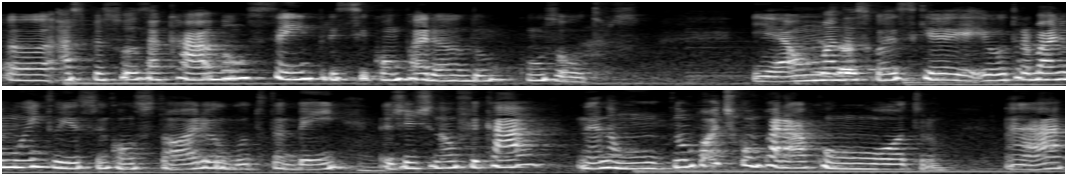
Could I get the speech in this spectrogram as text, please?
uh, as pessoas acabam sempre se comparando com os outros. E é uma Exato. das coisas que eu trabalho muito isso em consultório, o Guto também, hum. a gente não ficar, né, não, não pode comparar com o outro, né?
